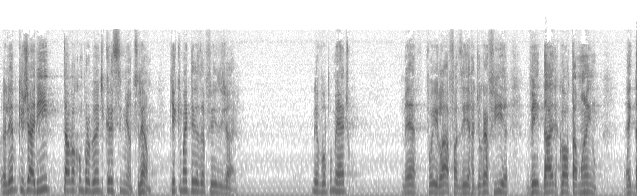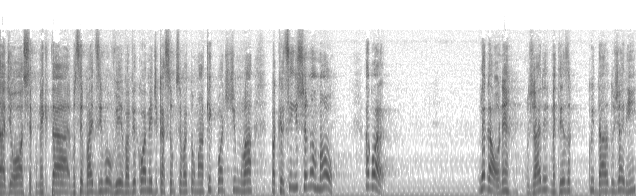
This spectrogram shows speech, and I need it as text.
Eu lembro que o Jairim estava com problema de crescimento, se lembra? O que, que Mãe Teresa fez Jairo? Levou para o médico, né? foi lá fazer radiografia, ver idade, qual é o tamanho, a idade óssea, como é que está, você vai desenvolver, vai ver qual a medicação que você vai tomar, o que, que pode estimular para crescer, isso é normal. Agora, legal, né? O Jair, Mãe Teresa cuidaram do Jairim,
